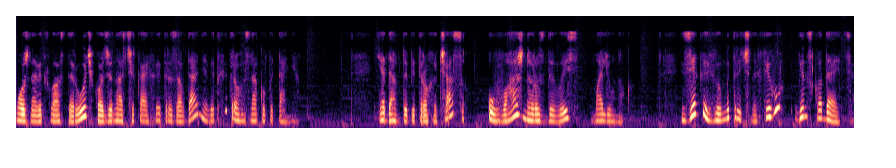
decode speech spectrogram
Можна відкласти ручку, адже нас чекає хитре завдання від хитрого знаку питання. Я дам тобі трохи часу, уважно роздивись малюнок. З яких геометричних фігур він складається?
